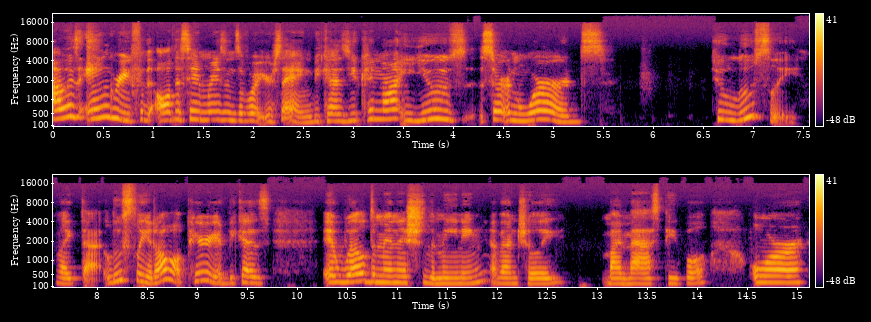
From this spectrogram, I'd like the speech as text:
I was angry for the, all the same reasons of what you're saying because you cannot use certain words too loosely like that, loosely at all, period, because it will diminish the meaning eventually by mass people or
